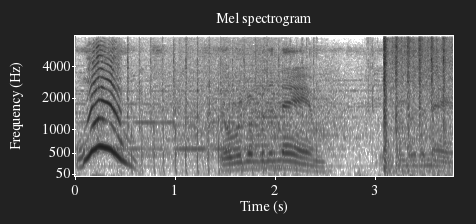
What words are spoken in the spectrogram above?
Woo! You'll remember the name. You'll remember the name.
